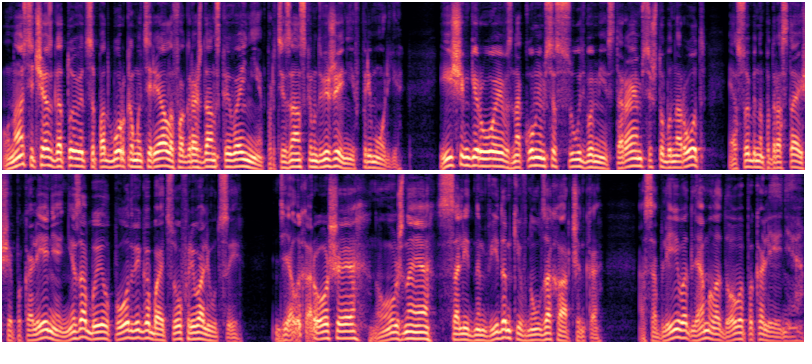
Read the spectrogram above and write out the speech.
У нас сейчас готовится подборка материалов о гражданской войне, партизанском движении в Приморье. Ищем героев, знакомимся с судьбами, стараемся, чтобы народ, и особенно подрастающее поколение, не забыл подвига бойцов революции. Дело хорошее, нужное, с солидным видом кивнул Захарченко. Особливо для молодого поколения.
